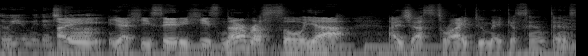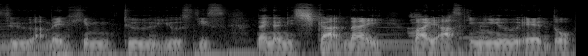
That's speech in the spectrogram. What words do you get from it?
どういう意味ですか I yeah, he said he's nervous, so yeah, I just tried to make a sentence to uh, make him to use this 何々しかない by asking you, えっと、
